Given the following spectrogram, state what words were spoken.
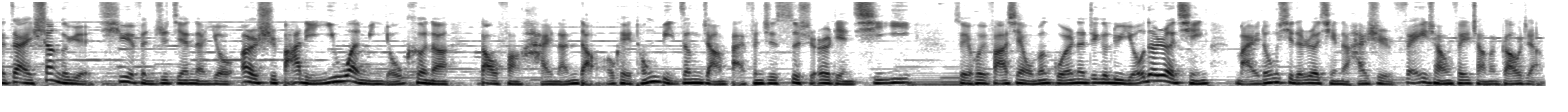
那在上个月七月份之间呢，有二十八点一万名游客呢到访海南岛。OK，同比增长百分之四十二点七一。所以会发现，我们国人的这个旅游的热情、买东西的热情呢，还是非常非常的高涨。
